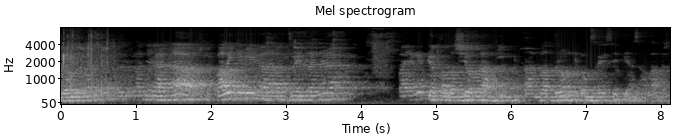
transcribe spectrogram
Ya, nah, paling ini eh, ceritanya bayangin gak kalau show tadi tanpa drone menurut saya sih biasa banget.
